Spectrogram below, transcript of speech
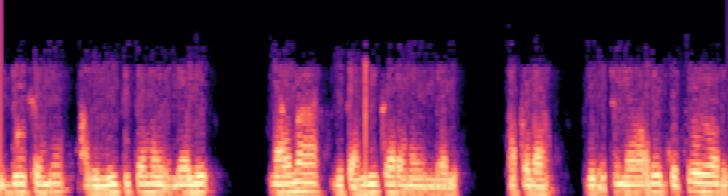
ఉద్దేశము అది నీచితమై ఉండాలి. నాయన మీకు అంగీకారమై ఉండాలి. అక్కడ గెలిచిన వారు గొప్పవారు.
